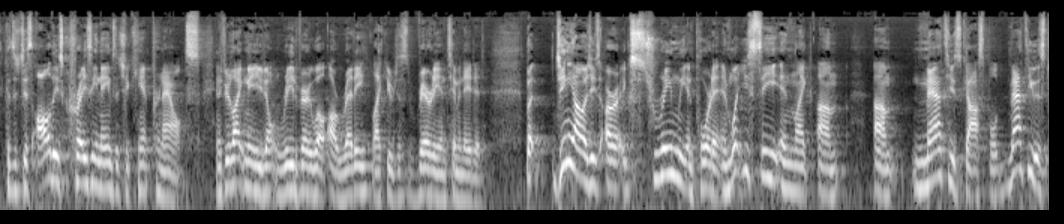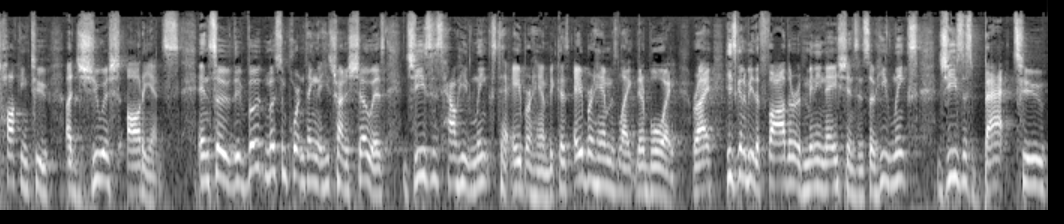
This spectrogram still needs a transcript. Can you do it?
because it's just all these crazy names that you can't pronounce. And if you're like me, you don't read very well already, like you're just very intimidated. But genealogies are extremely important, and what you see in like um, um, Matthew's gospel, Matthew is talking to a Jewish audience. And so the most important thing that he's trying to show is Jesus, how he links to Abraham, because Abraham is like their boy, right? He's going to be the father of many nations. And so he links Jesus back to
